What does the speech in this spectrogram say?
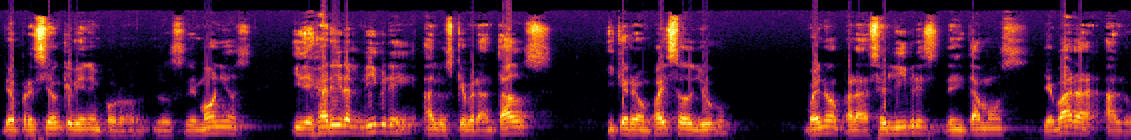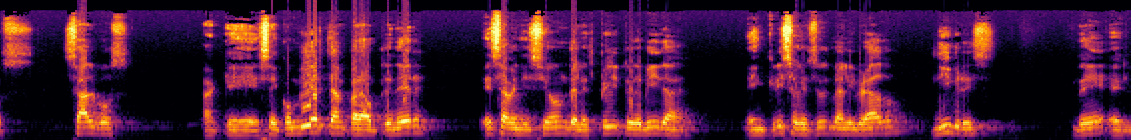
de opresión que vienen por los demonios, y dejar ir al libre a los quebrantados y que rompáis todo yugo. Bueno, para ser libres necesitamos llevar a, a los salvos a que se conviertan para obtener esa bendición del Espíritu de vida en Cristo Jesús me ha librado, libres del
